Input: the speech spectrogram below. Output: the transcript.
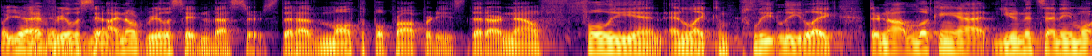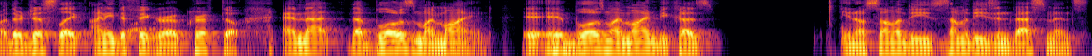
but yeah, I have real estate. I know real estate investors that have multiple properties that are now fully in and like completely like they're not looking at units anymore. They're just like, I need to figure out crypto, and that that blows my mind. It, it mm. blows my mind because you know some of these some of these investments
